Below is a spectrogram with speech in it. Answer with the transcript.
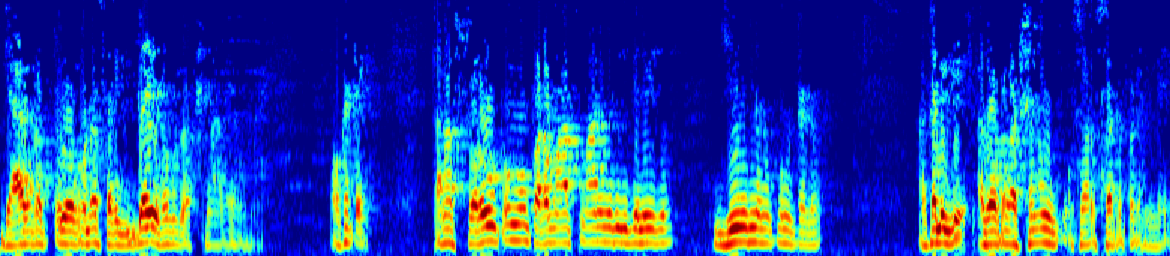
జాగ్రత్తలో కూడా సరిగ్గా ఈ రెండు లక్షణాలే ఉన్నాయి. ఒకటి తన స్వరూపము పరమాత్మాను వీడికి తెలియదు. జీవుడు అనుకుంటాడు. అక్కడికి అదొక లక్షణం సరిపడండి సరిపడింది.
